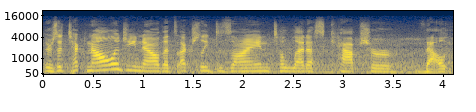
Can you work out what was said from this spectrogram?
there's a technology now that's actually designed to let us capture value,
